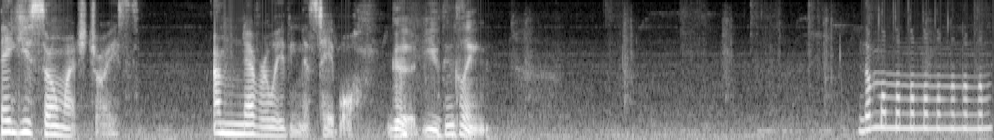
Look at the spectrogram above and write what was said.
Thank you so much, Joyce. I'm never leaving this table. Good, you can clean. Nom, nom, nom, nom, nom, nom, nom, nom.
